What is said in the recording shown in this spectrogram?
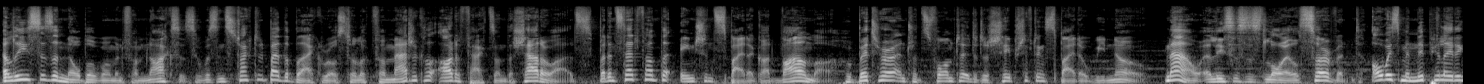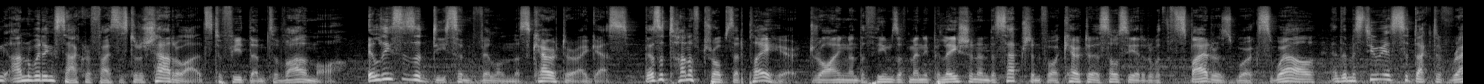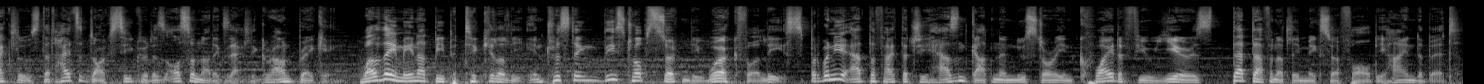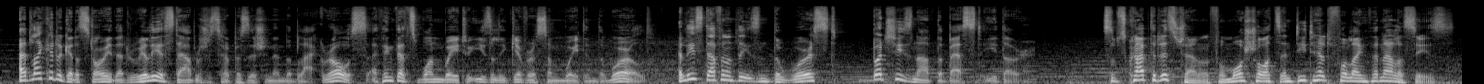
Elise is a noblewoman from Noxus who was instructed by the Black Rose to look for magical artifacts on the Shadow Isles, but instead found the ancient spider god Vilemaw, who bit her and transformed her into the shapeshifting spider we know. Now, Elise is his loyal servant, always manipulating unwitting sacrifices to the Shadow Isles to feed them to Vilemaw. Elise is a decent villainous character, I guess. There's a ton of tropes at play here. Drawing on the themes of manipulation and deception for a character associated with spiders works well, and the mysterious seductive recluse that hides a dark secret is also not exactly groundbreaking. While they may not be particularly interesting, these tropes certainly work for Elise, but when you add the fact that she hasn't gotten a new story in quite a few years, that definitely makes her fall behind a bit. I'd like her to get a story that really establishes her position in the Black Rose. I think that's one way to easily give her some weight in the world. Elise definitely isn't the worst, but she's not the best either. Subscribe to this channel for more shorts and detailed full-length analyses.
